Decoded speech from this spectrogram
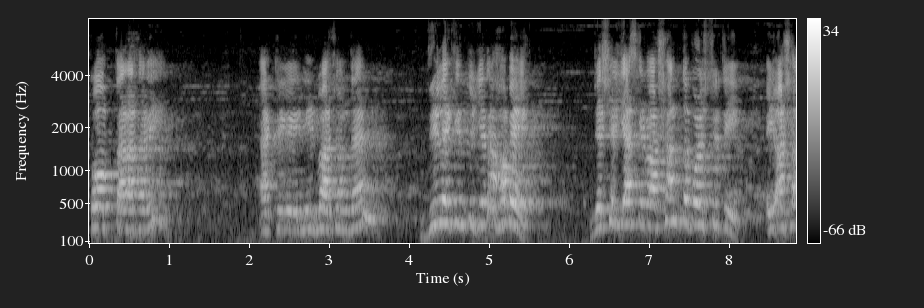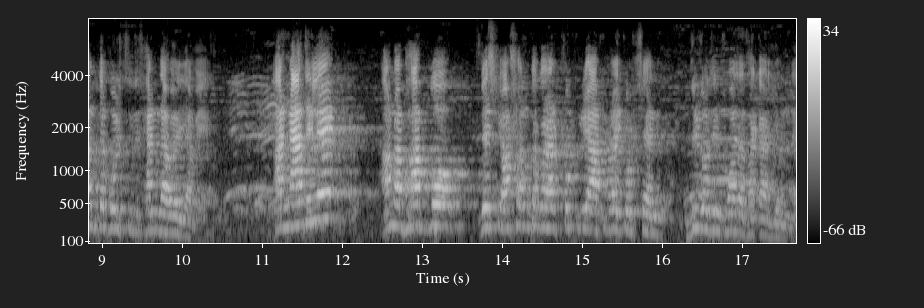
খুব তাড়াতাড়ি একটি নির্বাচন দেন, দিলে কিন্তু যেটা হবে দেশের যে আজকের অশান্ত পরিস্থিতি, এই অশান্ত পরিস্থিতি ঠান্ডা হয়ে যাবে। আর না দিলে আমরা ভাবব, দেশকে অশান্ত করার প্রক্রিয়া আপনারাই করছেন দীর্ঘদিন ক্ষমতা থাকার জন্যে।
